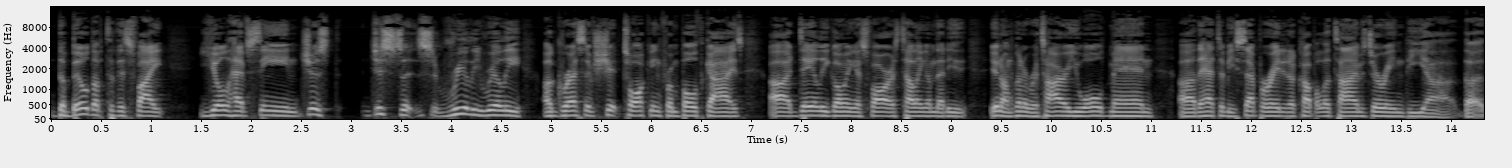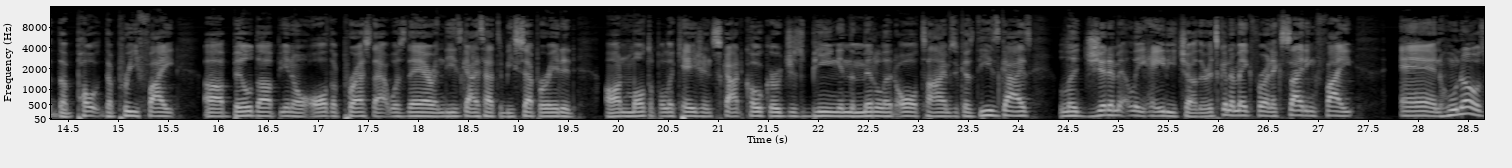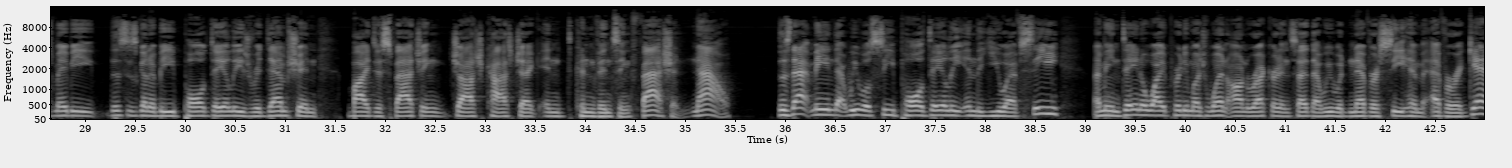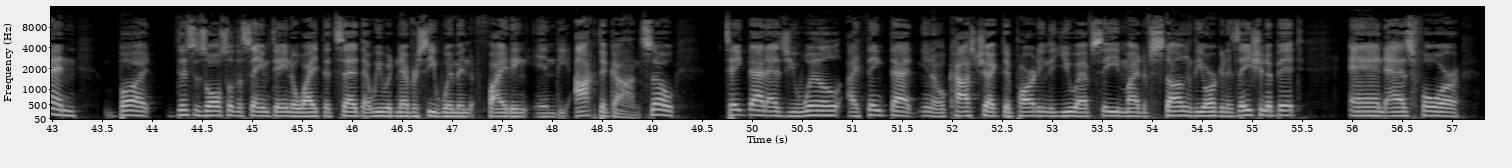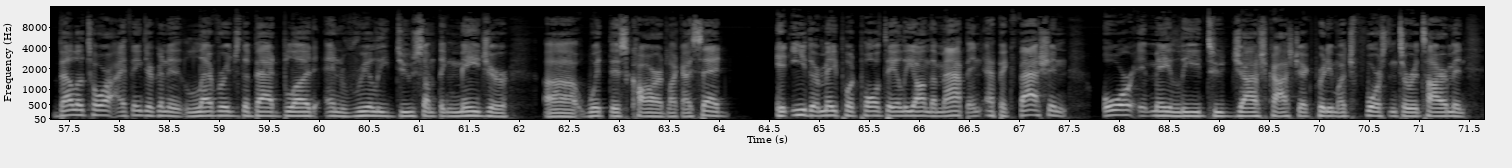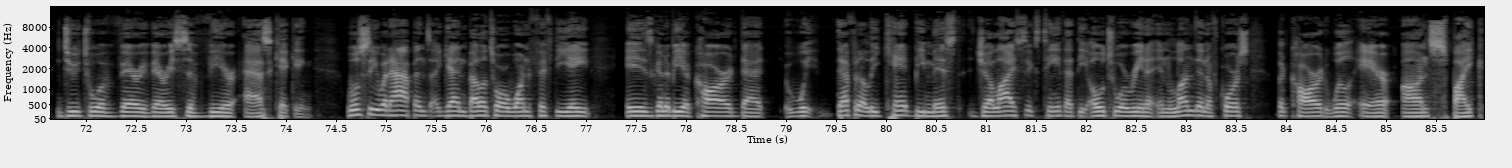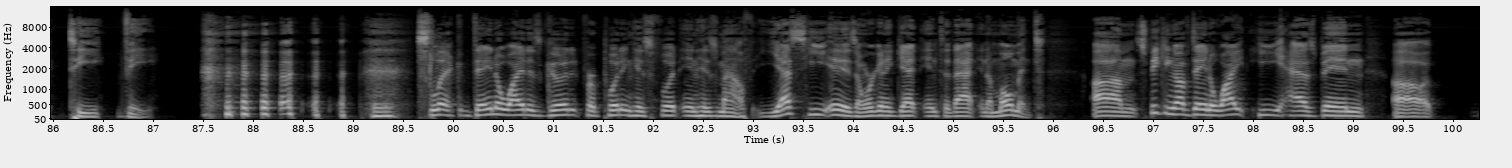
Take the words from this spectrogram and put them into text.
the build up to this fight, you'll have seen just just really, really aggressive shit talking from both guys. Uh, going as far as telling him that he, you know, I'm going to retire you, old man. Uh, they had to be separated a couple of times during the uh, the the po- the pre fight uh, build up. You know, all the press that was there, and these guys had to be separated on multiple occasions. Scott Coker just being in the middle at all times because these guys legitimately hate each other. It's going to make for an exciting fight. And who knows, maybe this is going to be Paul Daley's redemption by dispatching Josh Koscheck in convincing fashion. Now, does that mean that we will see Paul Daley in the UFC? I mean, Dana White pretty much went on record and said that we would never see him ever again, but this is also the same Dana White that said that we would never see women fighting in the octagon. So take that as you will. I think that, you know, Koscheck departing the UFC might have stung the organization a bit. And as for Bellator, I think they're going to leverage the bad blood and really do something major uh, with this card. Like I said, it either may put Paul Daley on the map in epic fashion, or it may lead to Josh Koscheck pretty much forced into retirement due to a very, very severe ass kicking. We'll see what happens. Again, Bellator 158 is going to be a card that we definitely can't be missed. July 16th at the O2 Arena in London. Of course, the card will air on Spike TV. Slick, Dana White is good for putting his foot in his mouth. Yes, he is, and we're going to get into that in a moment. Um, speaking of Dana White, he has been uh,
